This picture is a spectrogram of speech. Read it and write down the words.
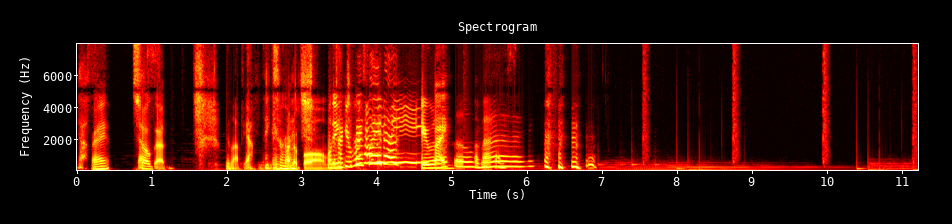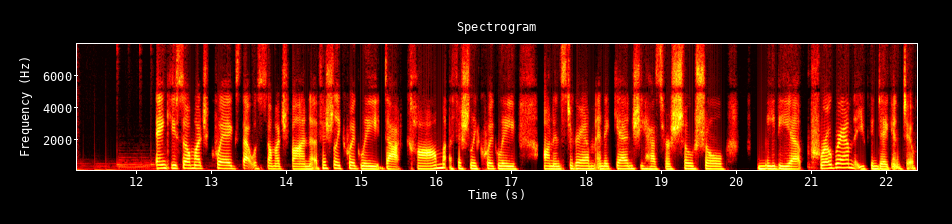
Yes. Right. So Yes. good. We love you. Thanks Incredible. so much. We'll Thank talk you to you for guys later. You're Bye. welcome. Bye. Thank you so much, Quigs. That was so much fun. Officiallyquigley.com, officially Quigley on Instagram. And again, she has her social media program that you can dig into.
